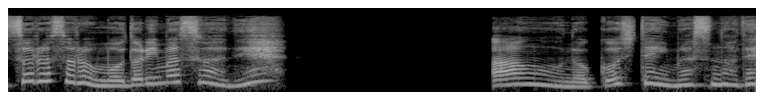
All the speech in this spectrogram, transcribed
そろそろ戻りますわね。案を残していますので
